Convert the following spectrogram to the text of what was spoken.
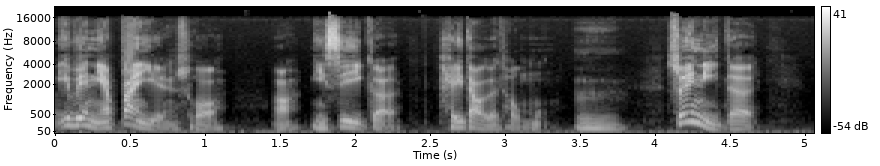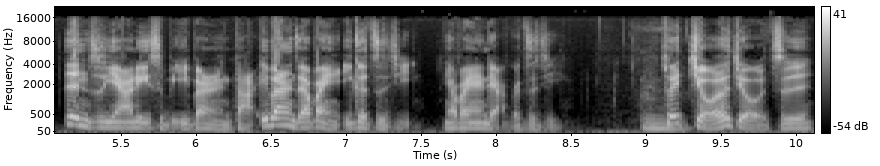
一边你要扮演说哦，你是一个黑道的头目，嗯，所以你的认知压力是比一般人大。一般人只要扮演一个自己，你要扮演两个自己，所以久而久之，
